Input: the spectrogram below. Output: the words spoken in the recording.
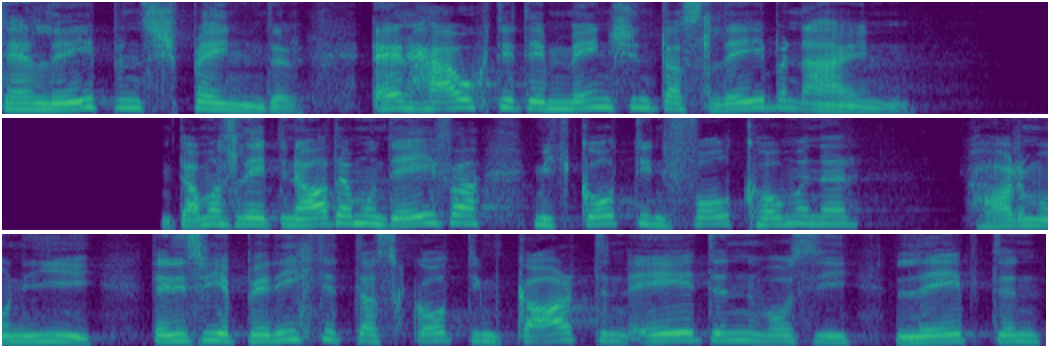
der Lebensspender. Er hauchte dem Menschen das Leben ein. Und damals lebten Adam und Eva mit Gott in vollkommener Harmonie. Denn es wird berichtet, dass Gott im Garten Eden, wo sie lebten,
